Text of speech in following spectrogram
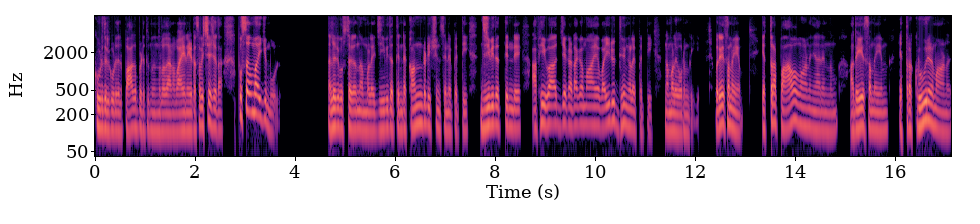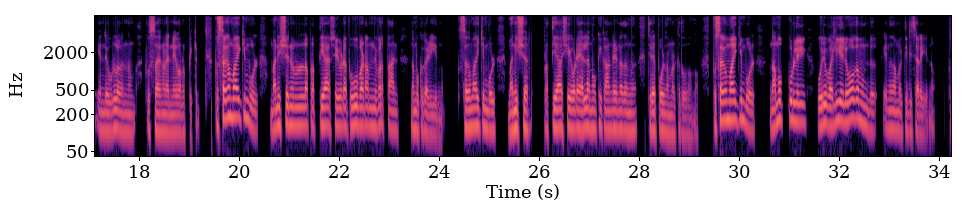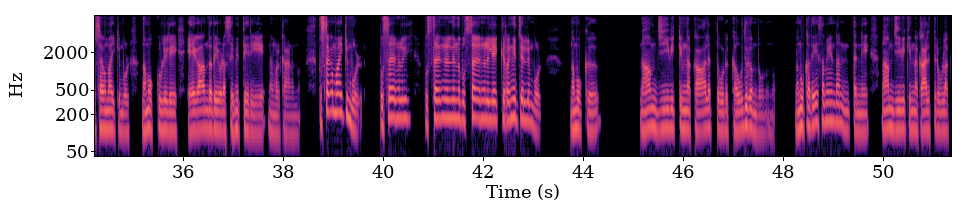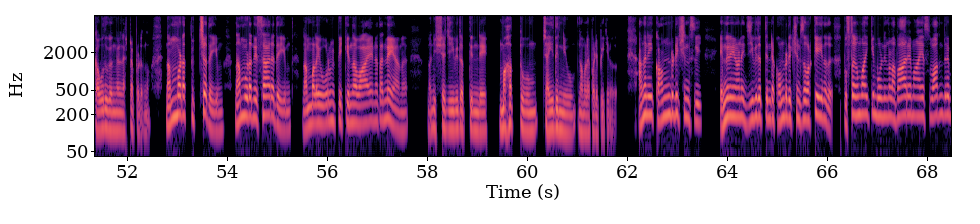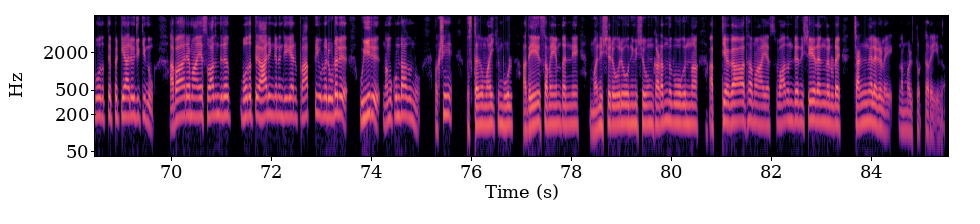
കൂടുതൽ കൂടുതൽ പാകപ്പെടുത്തുന്നു എന്നുള്ളതാണ് വായനയുടെ സവിശേഷത. പുസ്തകം വായിക്കുമ്പോൾ നല്ലൊരു പുസ്തകം നമ്മളെ ജീവിതത്തിന്റെ കോൺട്രഡിക്ഷൻസിനെ പറ്റി, ജീവിതത്തിന്റെ അഭിവാജ്യ ഘടകമായ വൈരുദ്ധ്യങ്ങളെപ്പറ്റി നമ്മളെ ഓർമ്മിപ്പിക്കും. ഒരേ സമയം എത്ര പാവമാണ് ഞാനെന്നും അതേസമയം എത്ര ക്രൂരമാണ് എന്റെ ഉള്ളവെന്നും പുസ്തകങ്ങൾ എന്നെ ഓർമ്മിപ്പിക്കും. പുസ്തകം വായിക്കുമ്പോൾ മനുഷ്യനുള്ള പ്രത്യാശയുടെ ഭൂപടം നിവർത്താൻ നമുക്ക് കഴിയുന്നു. പുസ്തകം വായിക്കുമ്പോൾ മനുഷ്യർ പ്രത്യാശയോടെയല്ല നോക്കിക്കാണേണ്ടതെന്ന് ചിലപ്പോൾ നമ്മൾക്ക് തോന്നുന്നു. പുസ്തകം വായിക്കുമ്പോൾ നമുക്കുള്ളിൽ ഒരു വലിയ ലോകമുണ്ട് എന്ന് നമ്മൾ തിരിച്ചറിയുന്നു. പുസ്തകം വായിക്കുമ്പോൾ നമുക്കുള്ളിലെ ഏകാന്തതയുടെ സെമിത്തേരിയെ നമ്മൾ കാണുന്നു. പുസ്തകം വായിക്കുമ്പോൾ പുസ്തകങ്ങളിൽ പുസ്തകങ്ങളിൽ നിന്ന് പുസ്തകങ്ങളിലേക്ക് ഇറങ്ങിച്ചെല്ലുമ്പോൾ നമുക്ക് നാം ജീവിക്കുന്ന കാലത്തോട് കൗതുകം തോന്നുന്നു. നമുക്ക് അതേ സമയം തന്നെ നാം ജീവിക്കുന്ന കാലത്തിലുള്ള കൗതുകങ്ങൾ നഷ്ടപ്പെടുന്നു. നമ്മുടെ തുച്ഛതയും നമ്മുടെ നിസ്സാരതയും നമ്മളെ ഓർമ്മിപ്പിക്കുന്ന വായന തന്നെയാണ് മനുഷ്യജീവിതത്തിന്റെ മഹത്വവും ചൈതന്യവും നമ്മളെ പഠിപ്പിക്കുന്നത്. അങ്ങനെ ഈ കോൺട്രഡിക്ഷൻസിൽ എങ്ങനെയാണ് ജീവിതത്തിന്റെ കോൺട്രഡിക്ഷൻസ് വർക്ക് ചെയ്യുന്നത്? പുസ്തകം വായിക്കുമ്പോൾ നിങ്ങൾ അപാരമായ സ്വാതന്ത്ര്യബോധത്തെപ്പറ്റി ആലോചിക്കുന്നു. അപാരമായ സ്വാതന്ത്ര്യബോധത്തെ ആലിംഗനം ചെയ്യാൻ പ്രാപ്തിയുള്ളൊരു ഉടൽ, ഉയിര് നമുക്കുണ്ടാകുന്നു. പക്ഷേ പുസ്തകം വായിക്കുമ്പോൾ അതേ സമയം തന്നെ മനുഷ്യരോരോ നിമിഷവും കടന്നു പോകുന്ന അത്യഗാധമായ സ്വാതന്ത്ര്യ നിഷേധങ്ങളുടെ ചങ്ങലകളെ നമ്മൾ തൊട്ടറിയുന്നു.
